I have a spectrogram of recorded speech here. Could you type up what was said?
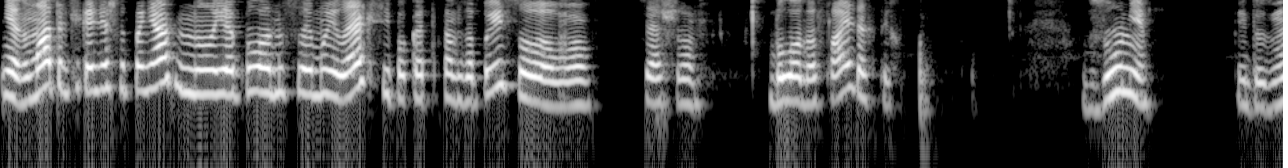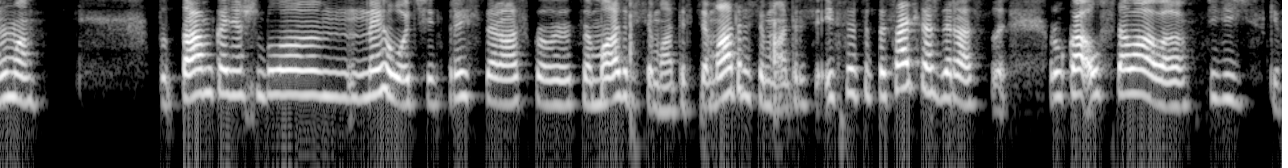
Не, ну матриці, конечно, понятно, но як було на моїй лекції, поки ти там записував, це що було на слайдах тих в зумі і до зума, то там, конечно, було не очень 300 раз, коли це матриця, матриця, матриця, матриця. І все це писати кожен раз. Рука уставала фізично.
